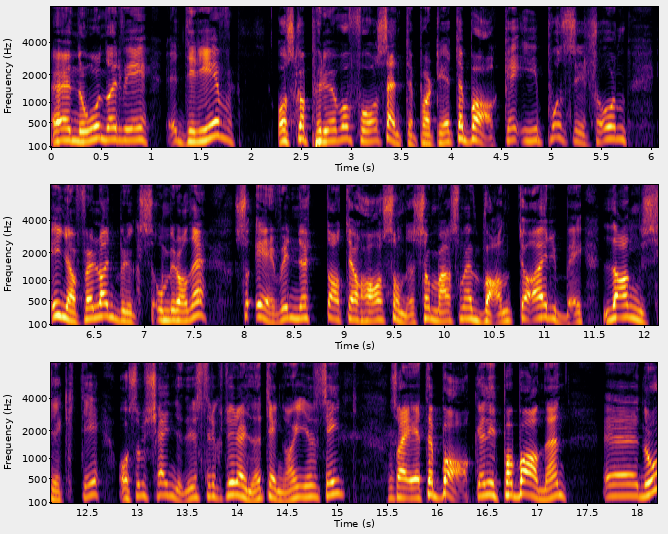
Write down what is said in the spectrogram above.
Eh, nå når vi driver og skal prøve å få Senterpartiet tilbake i posisjon innenfor landbruksområdet, så er vi nødt da til å ha sånne som meg, som er vant til å arbeide langsiktig, og som kjenner de strukturelle tingene i sint. Så jeg er tilbake litt på banen eh, nå.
